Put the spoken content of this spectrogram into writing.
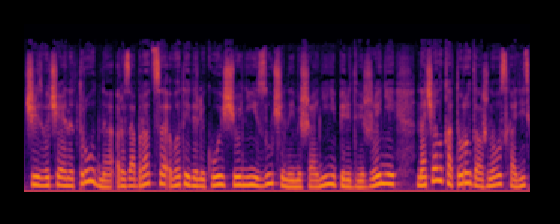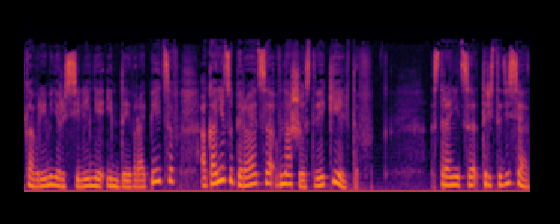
Чрезвычайно трудно разобраться в этой далеко еще не изученной мешанине передвижений, начало которых должно восходить ко времени расселения индоевропейцев, а конец упирается в нашествие кельтов страница 310.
